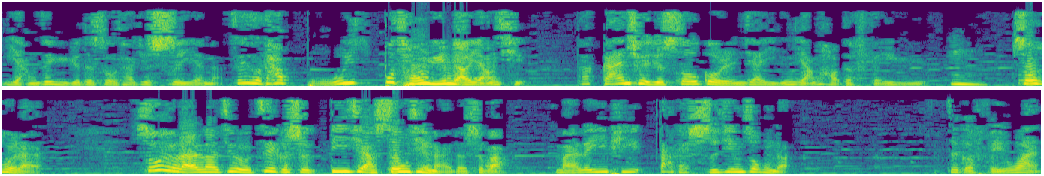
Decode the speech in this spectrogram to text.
养这鱼的时候，他去试验了。这时候他不不从鱼苗养起，他干脆就收购人家已经养好的肥鱼，嗯。收回来，收回来了，就这个是低价收进来的，是吧？买了一批大概十斤重的这个肥鲩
